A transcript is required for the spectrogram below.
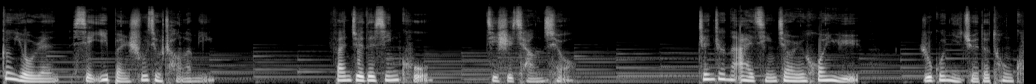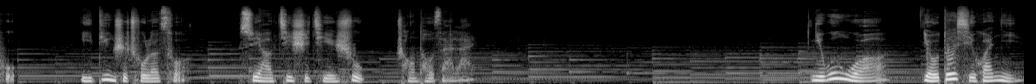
更有人写一本书就成了名。凡觉得辛苦，即是强求。真正的爱情叫人欢愉。如果你觉得痛苦，一定是出了错，需要及时结束，从头再来。你问我有多喜欢你，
